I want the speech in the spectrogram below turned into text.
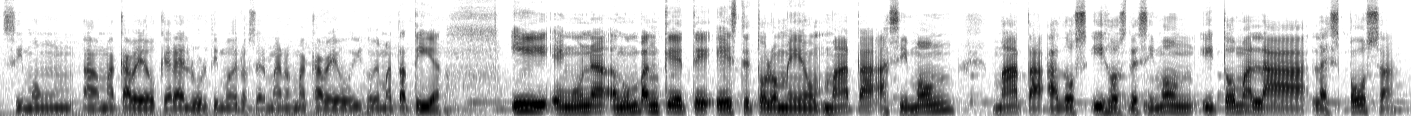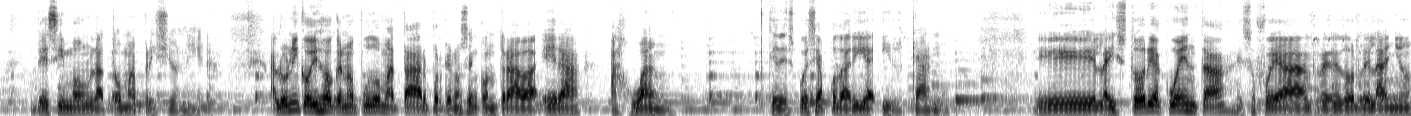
Simón ah, Macabeo, que era el último de los hermanos Macabeo, hijo de Matatía. Y en, una, en un banquete, este Ptolomeo mata a Simón, mata a dos hijos de Simón y toma la, la esposa de Simón, la toma prisionera. Al único hijo que no pudo matar porque no se encontraba era a Juan, que después se apodaría Hircano. Eh, la historia cuenta, eso fue alrededor del año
